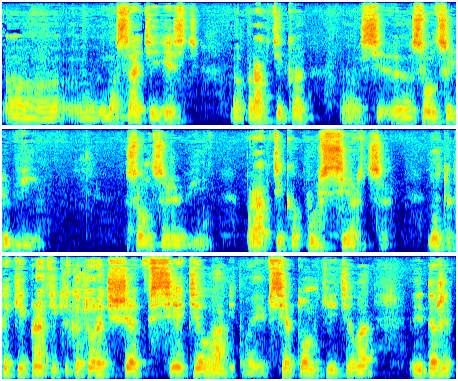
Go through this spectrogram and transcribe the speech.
э, на сайте есть практика солнца любви. Солнце любви. Практика пульс сердца. Но это такие практики, которые очищают все тела твои, все тонкие тела, и даже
